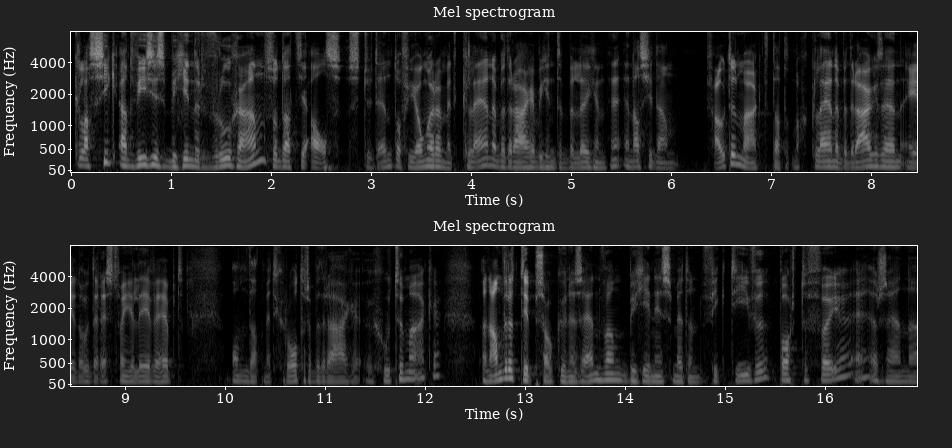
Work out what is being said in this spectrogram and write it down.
Klassiek advies is begin er vroeg aan, zodat je als student of jongere met kleine bedragen begint te beleggen. En als je dan fouten maakt, dat het nog kleine bedragen zijn en je nog de rest van je leven hebt om dat met grotere bedragen goed te maken. Een andere tip zou kunnen zijn van begin eens met een fictieve portefeuille. hè. Er zijn, eh,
